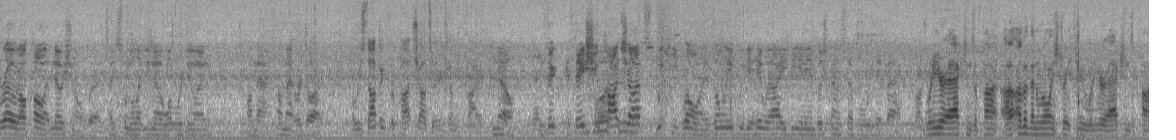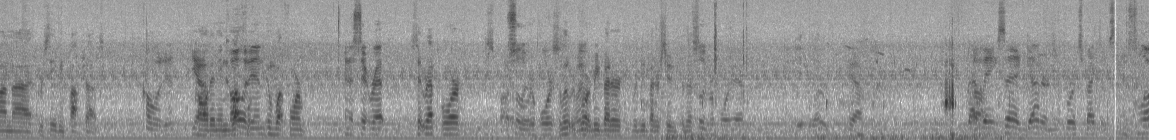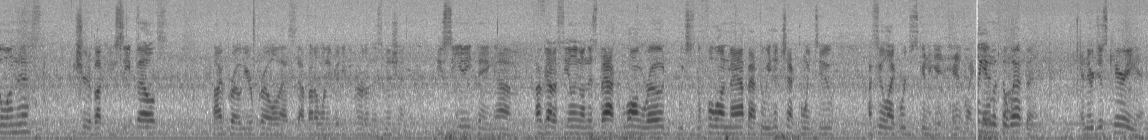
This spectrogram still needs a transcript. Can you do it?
off the road, I'll call it notional, but I just want to let you know what we're doing on that on that regard. Are we stopping for pot shots or incoming fire? No. If they, if they shoot pot shots, we keep rolling. It's only if we get hit with IED and ambush kind of stuff will we hit back. What are your actions upon, uh, other than rolling straight through, what are your actions upon uh, receiving pop shots? Call it in. Call it in. In call what it in In what form? in a sit rep. Sit rep or Salute report. salute report would be better. Would be better suited for this. Salute report. Yeah. Yeah. That being said, Gunner, we're expecting and slow on this. Be sure to buckle your seatbelts, eye pro, ear pro, all that stuff. I don't want anybody to get hurt on this mission. If you see anything, um, I've got a feeling on this back long road, which is the full-on map after we hit checkpoint two, I feel like we're just going to get hit like with the weapon, and they're just carrying it.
